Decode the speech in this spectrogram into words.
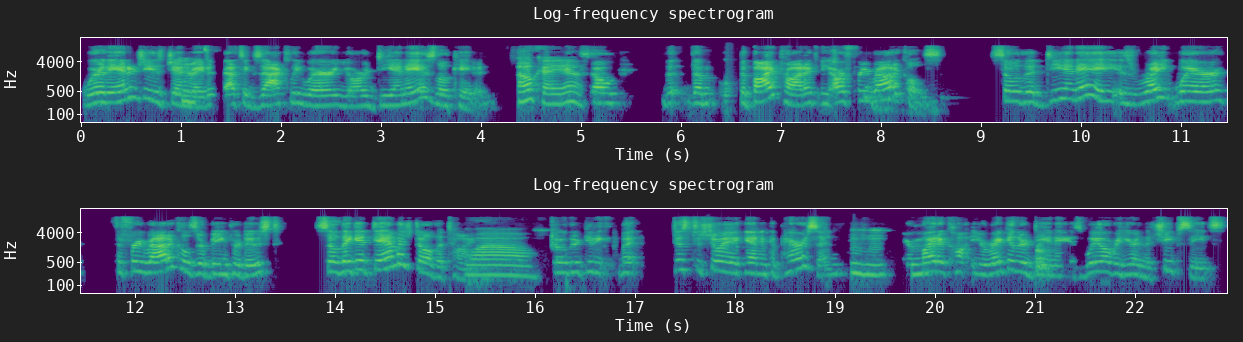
where the energy is generated, that's exactly where your DNA is located. Okay, yeah. So the, the, the byproduct are free radicals. So the DNA is right where the free radicals are being produced. So they get damaged all the time. Wow. So they're getting, but just to show you again in comparison, mm-hmm. your mitochondria, your regular DNA is way over here in the cheap seats.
